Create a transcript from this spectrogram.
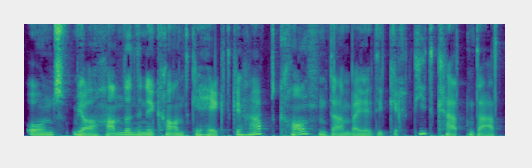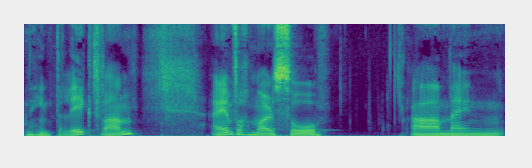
und ja, haben dann den Account gehackt gehabt, konnten dann, weil ja die Kreditkartendaten hinterlegt waren, einfach mal so äh, mein,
